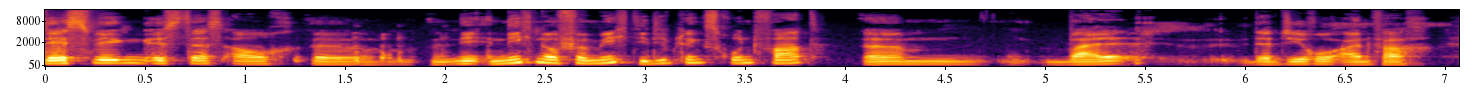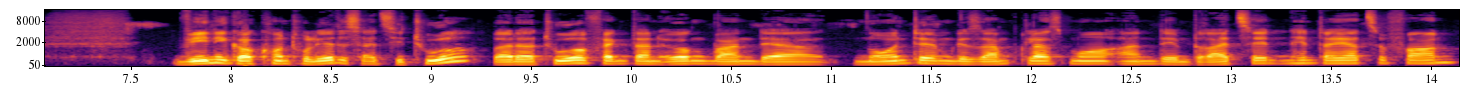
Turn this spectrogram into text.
Deswegen ist das auch äh, nicht nur für mich die Lieblingsrundfahrt, ähm, weil der Giro einfach weniger kontrolliert ist als die Tour. Bei der Tour fängt dann irgendwann der Neunte im Gesamtklassement an, dem 13. hinterher zu fahren.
